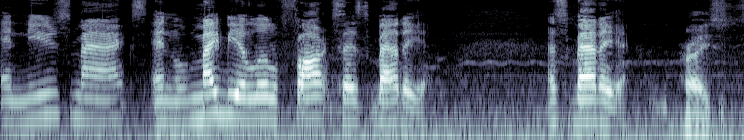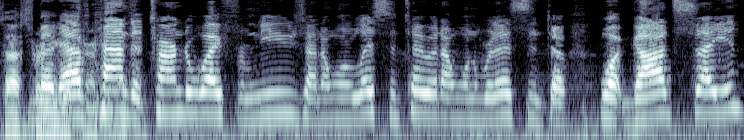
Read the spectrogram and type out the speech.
and Newsmax and maybe a little Fox. That's about it. That's about it. Right. That's where But I've kind of turned away from news. I don't want to listen to it. I want to listen to what God's saying,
